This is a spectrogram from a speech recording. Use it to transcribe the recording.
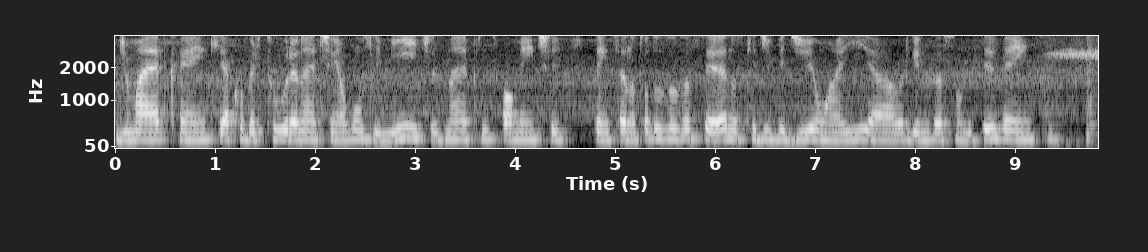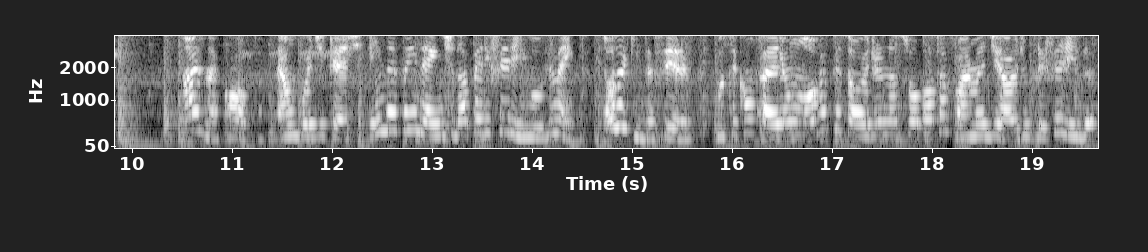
de uma época em que a cobertura né, tinha alguns limites, né, principalmente pensando todos os oceanos que dividiam aí a organização desse evento. Nós na Copa é um podcast independente da Periferia em Movimento. Toda quinta-feira você confere um novo episódio na sua plataforma de áudio preferida,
